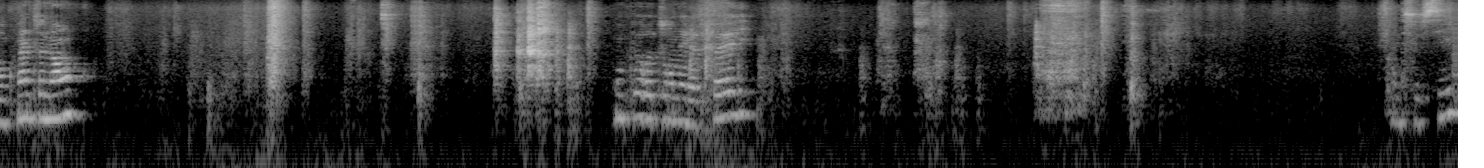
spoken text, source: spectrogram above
Donc maintenant, on peut retourner la feuille. Comme ceci.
